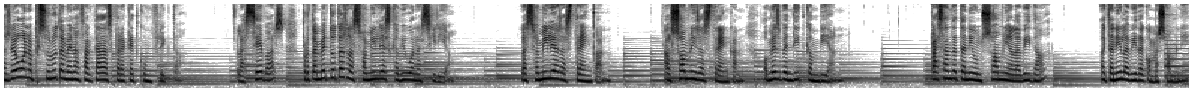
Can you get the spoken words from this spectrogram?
es veuen absolutament afectades per aquest conflicte. Les seves, però també totes les famílies que viuen a Síria. Les famílies es trenquen. Els somnis es trenquen, o més ben dit, canvien. Passen de tenir un somni a la vida a tenir la vida com a somni.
